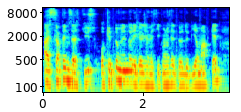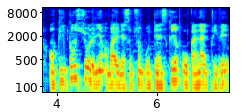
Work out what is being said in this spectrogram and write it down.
à certaines astuces, aux crypto-monnaies dans lesquelles j'investis pendant cette période de bear market en cliquant sur le lien en bas de la description pour t'inscrire au canal privé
